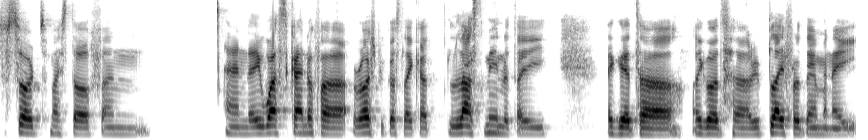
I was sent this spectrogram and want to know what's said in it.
to sort my stuff, and and it was kind of a rush because like at last minute I I get a, I got a reply for them, and I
